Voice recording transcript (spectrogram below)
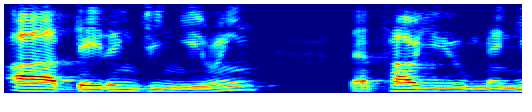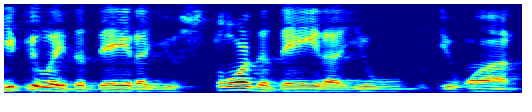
uh, data engineering. That's how you manipulate the data. You store the data. You you want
